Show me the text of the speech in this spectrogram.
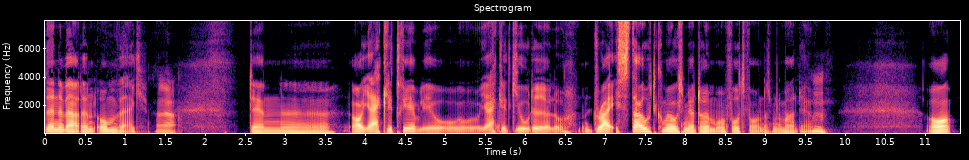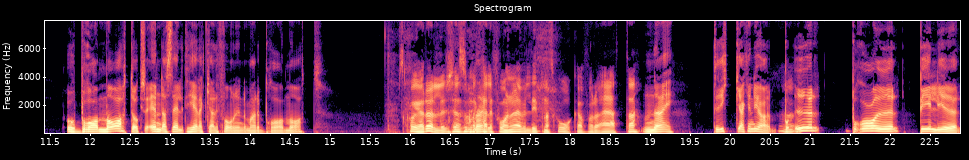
Den är värd en omväg. Ja. Den, ja jäkligt trevlig och jäkligt god öl och Dry Stout kommer jag ihåg som jag drömmer om fortfarande som de hade. Mm. Ja, och bra mat också. Enda stället i hela Kalifornien de hade bra mat. Skojar du eller? Det känns som att. Kalifornien är väl dit man ska åka för att äta. Nej, dricka kan du göra. Ja. Öl, bra öl, billig öl.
